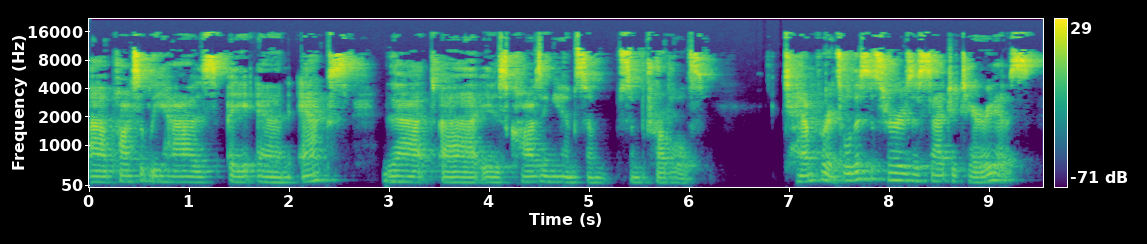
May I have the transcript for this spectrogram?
uh, possibly has a, an ex that uh, is causing him some some troubles. Temperance. Well, this is her as a Sagittarius,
